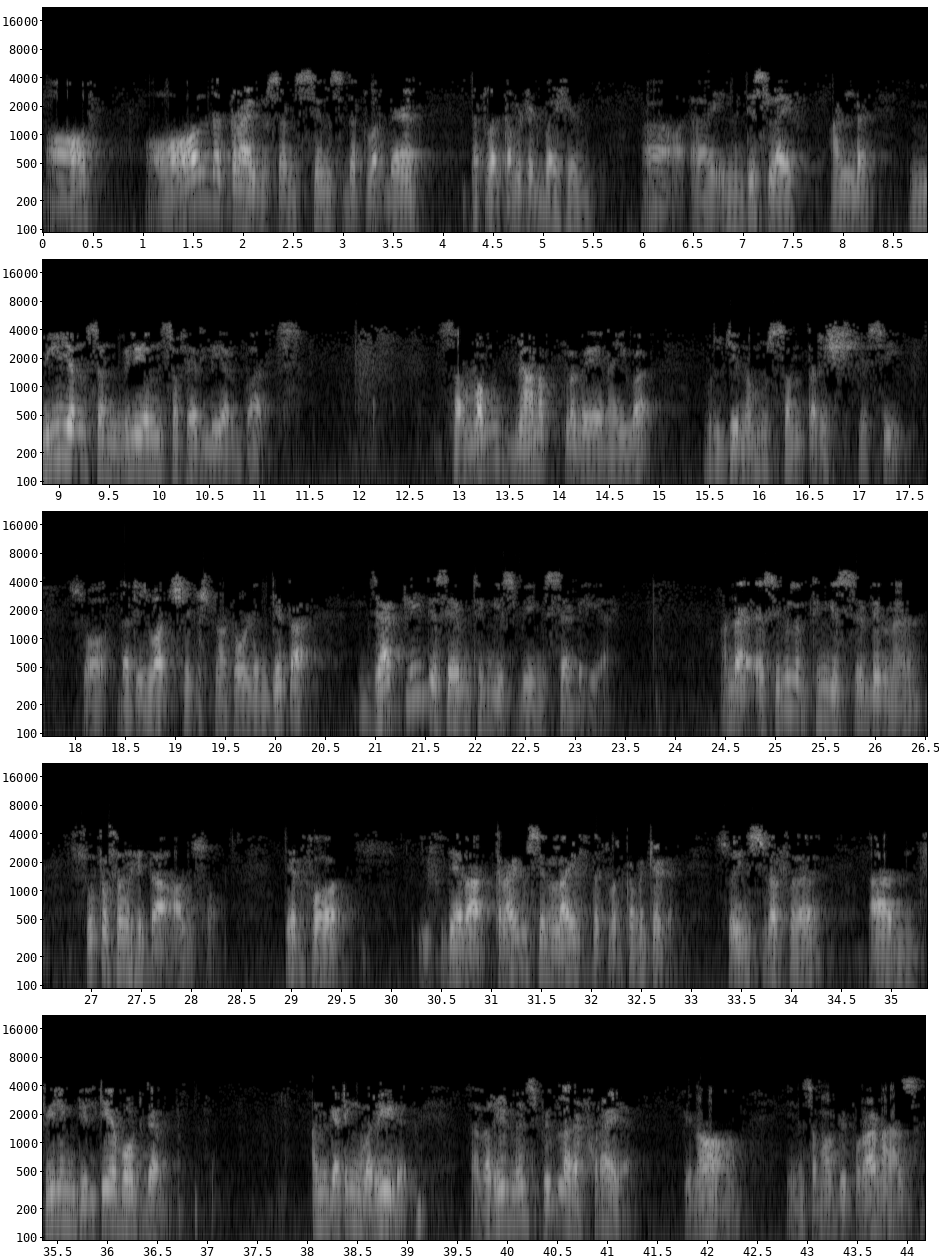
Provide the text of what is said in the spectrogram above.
of all the crimes and sins that were there, that were committed by him uh, uh, in this life and millions and millions of earlier births. Vrijinam santarishyasi. So that is what Sri Krishna told in Gita. Exactly the same thing is being said here. And a similar thing is said in uh, Suta Samhita also. Therefore, if there are crimes in life that were committed, so instead of uh, um, feeling guilty about them and getting worried, uh, worried means people are afraid. You know, in some of the Puranas,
